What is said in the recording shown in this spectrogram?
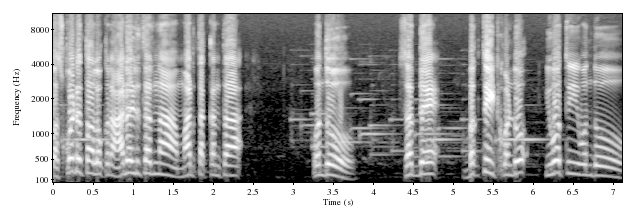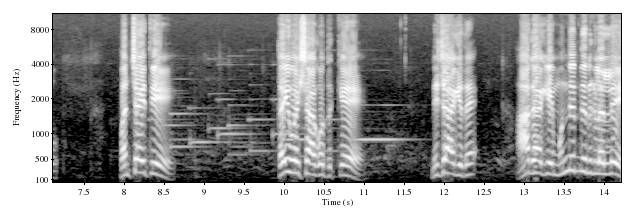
ಹೊಸಕೋಟೆ ತಾಲೂಕಿನ ಆಡಳಿತನ ಮಾಡ್ತಕ್ಕಂಥ ಒಂದು ಶ್ರದ್ಧೆ, ಭಕ್ತಿ ಇಟ್ಕೊಂಡು ಇವತ್ತು ಈ ಒಂದು ಪಂಚಾಯಿತಿ ಕೈವಶ ಆಗೋದಕ್ಕೆ ನಿಜ ಆಗಿದೆ. ಹಾಗಾಗಿ ಮುಂದಿನ ದಿನಗಳಲ್ಲಿ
